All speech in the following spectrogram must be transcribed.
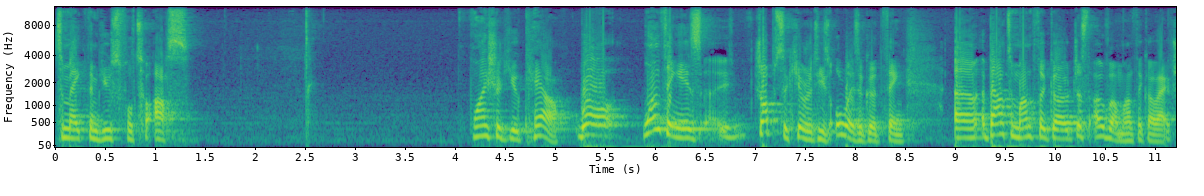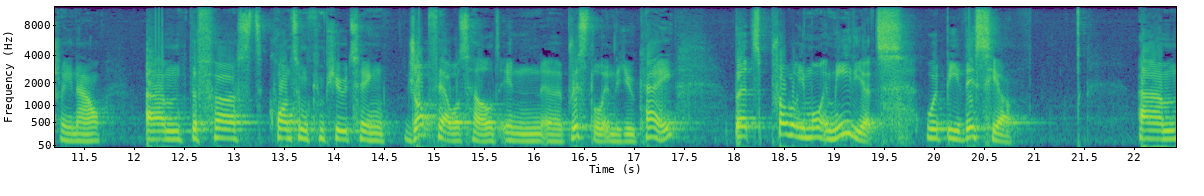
to make them useful to us. Why should you care? Well, one thing is, uh, job security is always a good thing. Uh, about a month ago, just over a month ago actually now, um, the first quantum computing job fair was held in uh, Bristol in the UK, but probably more immediate would be this here. Um,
